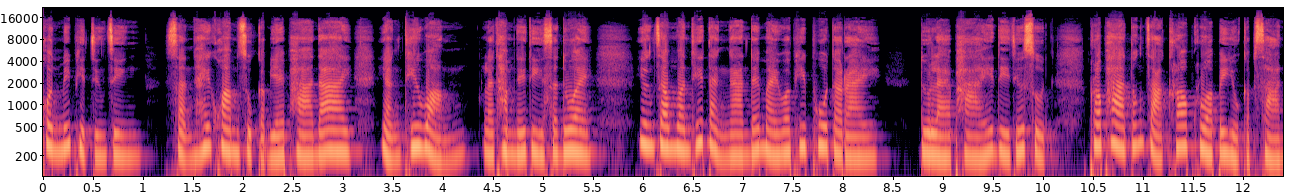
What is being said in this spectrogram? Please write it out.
คนไม่ผิดจริง ๆ สันให้ความสุขกับยายพาได้ อย่างที่หวังและทำได้ดีซะด้วย ยังจำวันที่แต่งงานได้ไหมว่าพี่พูดอะไร ดูแลพาให้ดีที่สุด เพราะพาต้องจากครอบครัวไปอยู่กับสัน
